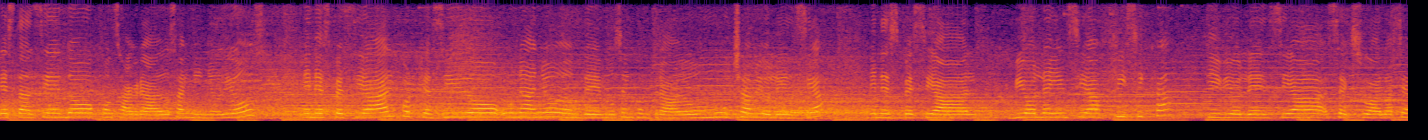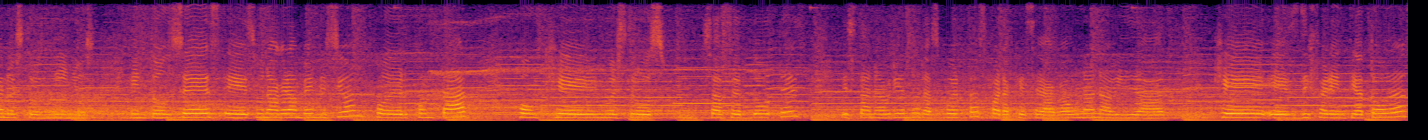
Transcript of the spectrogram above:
están siendo consagrados al Niño Dios, en especial porque ha sido un año donde hemos encontrado mucha violencia, en especial violencia física y violencia sexual hacia nuestros niños. Entonces es una gran bendición poder contar con que nuestros sacerdotes están abriendo las puertas para que se haga una Navidad que es diferente a todas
